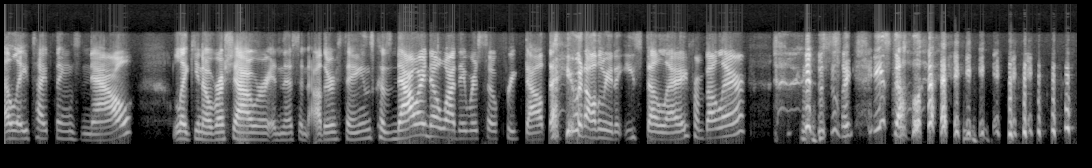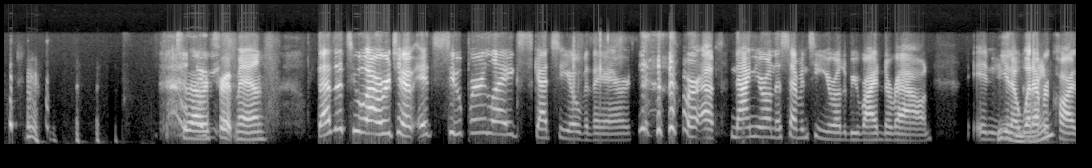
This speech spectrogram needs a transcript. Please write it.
LA type things now, like you know Rush Hour and this and other things, because now I know why they were so freaked out that he went all the way to East LA from Bel Air. it's just like East LA. Two hour Like- trip, man. That's a two-hour trip. It's super like sketchy over there for a nine-year-old and a seventeen-year-old to be riding around in you She's know whatever car.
